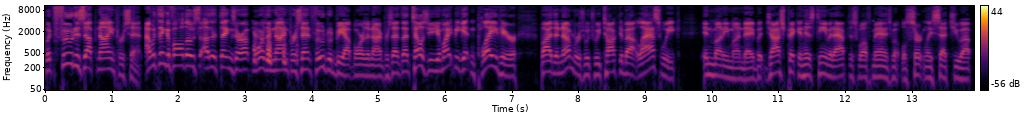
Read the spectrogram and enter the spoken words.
but food is up 9%. I would think if all those other things are up more than 9%, food would be up more than 9%. That tells you you might be getting played here by the numbers, which we talked about last week in Money Monday. But Josh Pick and his team at Aptus Wealth Management will certainly set you up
